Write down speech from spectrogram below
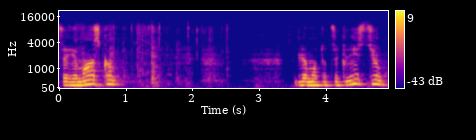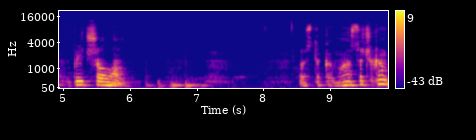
Це є маска для мотоциклістів під шолом. Ось така масочка.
